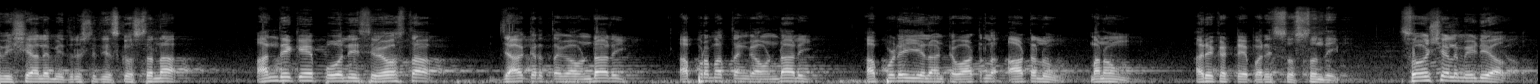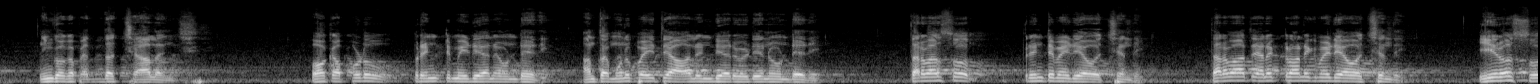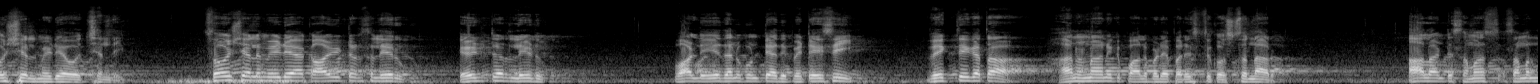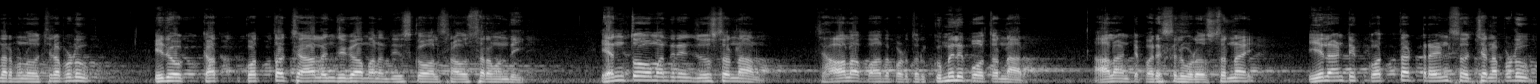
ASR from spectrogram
విషయాలు మీ దృష్టి తీసుకొస్తున్నా. అందుకే పోలీసు వ్యవస్థ జాగ్రత్తగా ఉండాలి అప్రమత్తంగా ఉండాలి. అప్పుడే ఇలాంటి ఆటలు ఆటలు మనం అరికట్టే పరిస్థితి వస్తుంది. సోషల్ మీడియా ఇంకొక పెద్ద ఛాలెంజ్. ఒకప్పుడు ప్రింట్ మీడియానే ఉండేది. అంత మునుపైతే ఆల్ ఇండియా రేడియోనే ఉండేది. తర్వాత ప్రింట్ మీడియా వచ్చింది. తర్వాత ఎలక్ట్రానిక్ మీడియా వచ్చింది. ఈరోజు సోషల్ మీడియా వచ్చింది. సోషల్ మీడియాకు ఆడిటర్స్ లేరు ఎడిటర్ లేడు. వాళ్ళు ఏదనుకుంటే అది పెట్టేసి వ్యక్తిగత హననానికి పాల్పడే పరిస్థితికి వస్తున్నారు. అలాంటి సమస్య సందర్భంలో వచ్చినప్పుడు ఇది ఒక కొత్త ఛాలెంజ్గా మనం తీసుకోవాల్సిన అవసరం ఉంది. ఎంతోమంది నేను చూస్తున్నాను చాలా బాధపడుతున్నారు కుమిలిపోతున్నారు. అలాంటి పరిస్థితులు కూడా వస్తున్నాయి. ఇలాంటి కొత్త ట్రెండ్స్ వచ్చినప్పుడు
